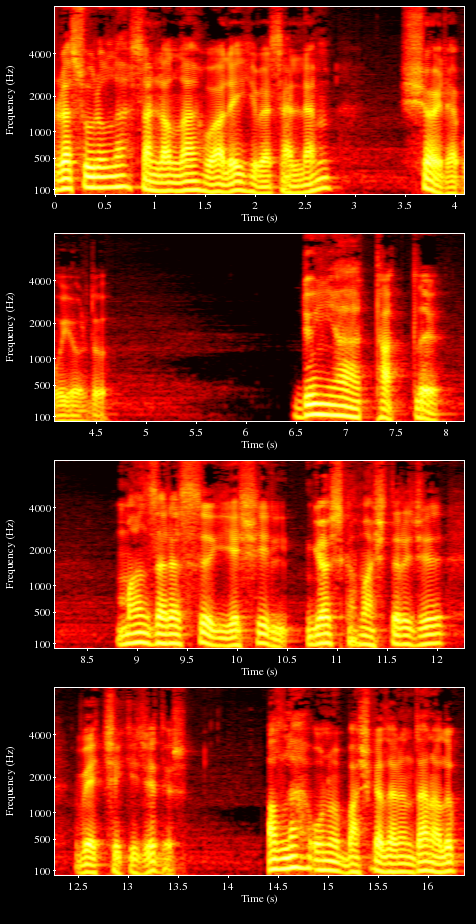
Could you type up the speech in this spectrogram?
Rasulullah sallallahu aleyhi ve sellem şöyle buyurdu. Dünya tatlı, manzarası yeşil, göz kamaştırıcı ve çekicidir. Allah onu başkalarından alıp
